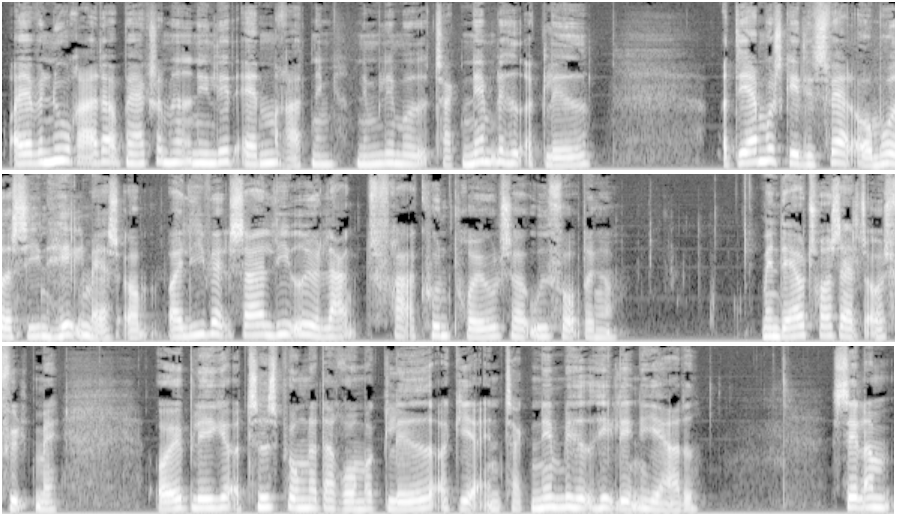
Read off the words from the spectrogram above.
Og jeg vil nu rette opmærksomheden i en lidt anden retning, nemlig mod taknemmelighed og glæde. Og det er måske et lidt svært område at sige en hel masse om, og alligevel så er livet jo langt fra kun prøvelser og udfordringer. Men det er jo trods alt også fyldt med øjeblikke og tidspunkter, der rummer glæde og giver en taknemmelighed helt ind i hjertet. Selvom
